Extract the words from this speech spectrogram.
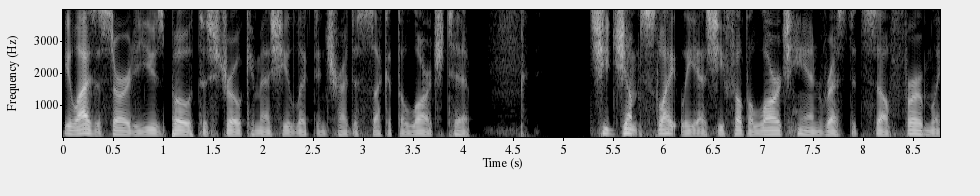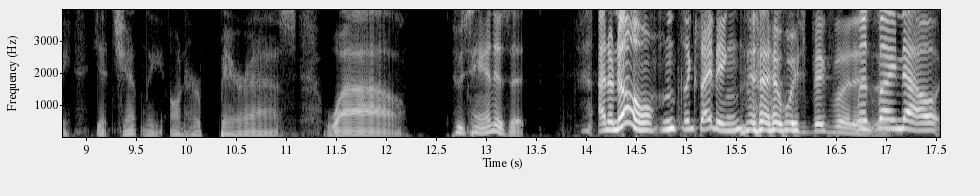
Eliza started to use both to stroke him as she licked and tried to suck at the large tip. She jumped slightly as she felt a large hand rest itself firmly, yet gently, on her bare ass. Wow. Whose hand is it? I don't know. It's exciting. Which Bigfoot is it? Let's it? find out.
